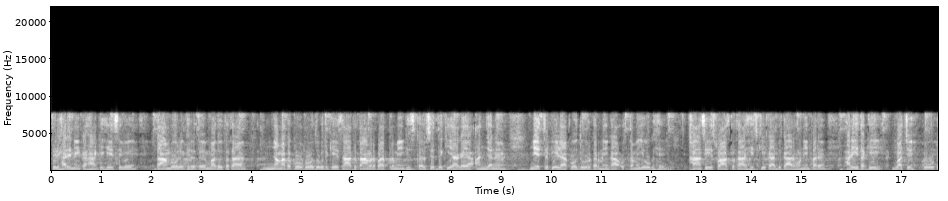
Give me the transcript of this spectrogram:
त्रिहरि ने कहा कि हे शिव, तांबूल, घृत, मधु तथा नमक को गोदुग्ध के साथ ताम्र पात्र में घिसकर सिद्ध किया गया अंजन नेत्र पीड़ा को दूर करने का उत्तम योग है। खांसी, श्वास तथा हिचकी का विकार होने पर हरितकी वच, कूट,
